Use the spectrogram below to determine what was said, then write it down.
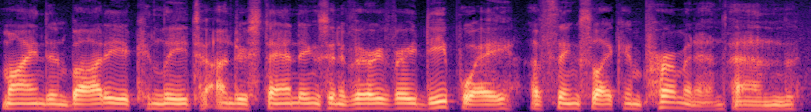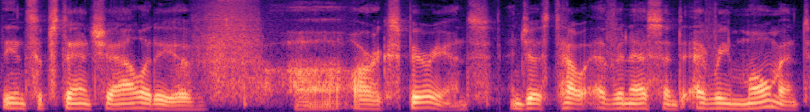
mind and body, it can lead to understandings in a very, very deep way of things like impermanence and the insubstantiality of uh, our experience and just how evanescent every moment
